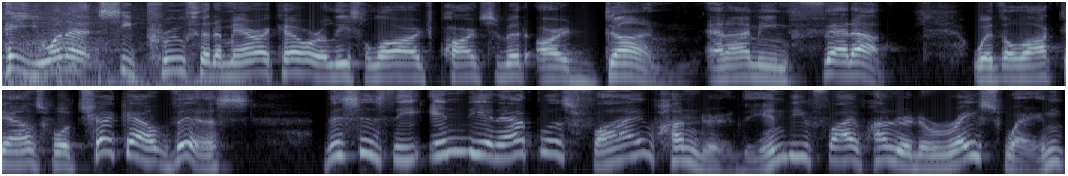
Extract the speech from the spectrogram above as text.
Hey, you want to see proof that America, or at least large parts of it, are done, and I mean fed up with the lockdowns? Well, check out this. This is the Indianapolis 500, the Indy 500 raceway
